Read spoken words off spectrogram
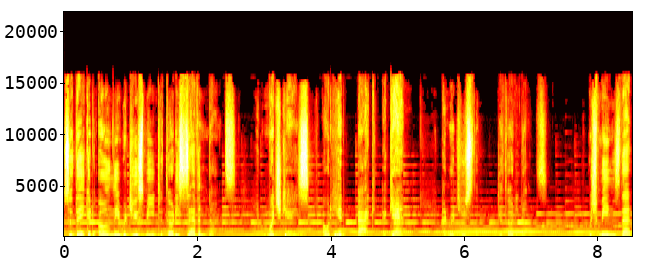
So they could only reduce me to 37 knights, in which case I would hit back again and reduce them to 30 knights. Which means that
